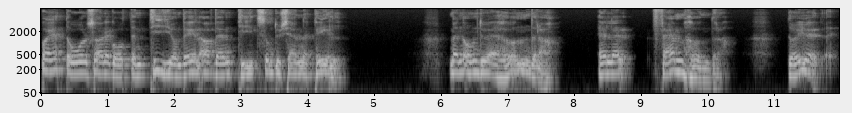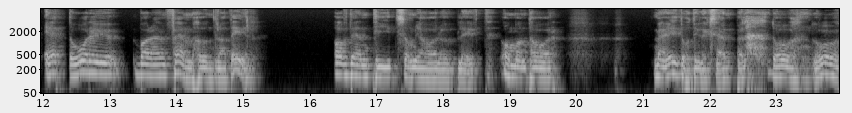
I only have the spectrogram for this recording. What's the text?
på ett år så har det gått en tiondel av den tid som du känner till. Men om du är hundra eller 500, då är ju ett år är ju bara en femhundradel av den tid som jag har upplevt. Om man tar mig då till exempel. Då, då,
